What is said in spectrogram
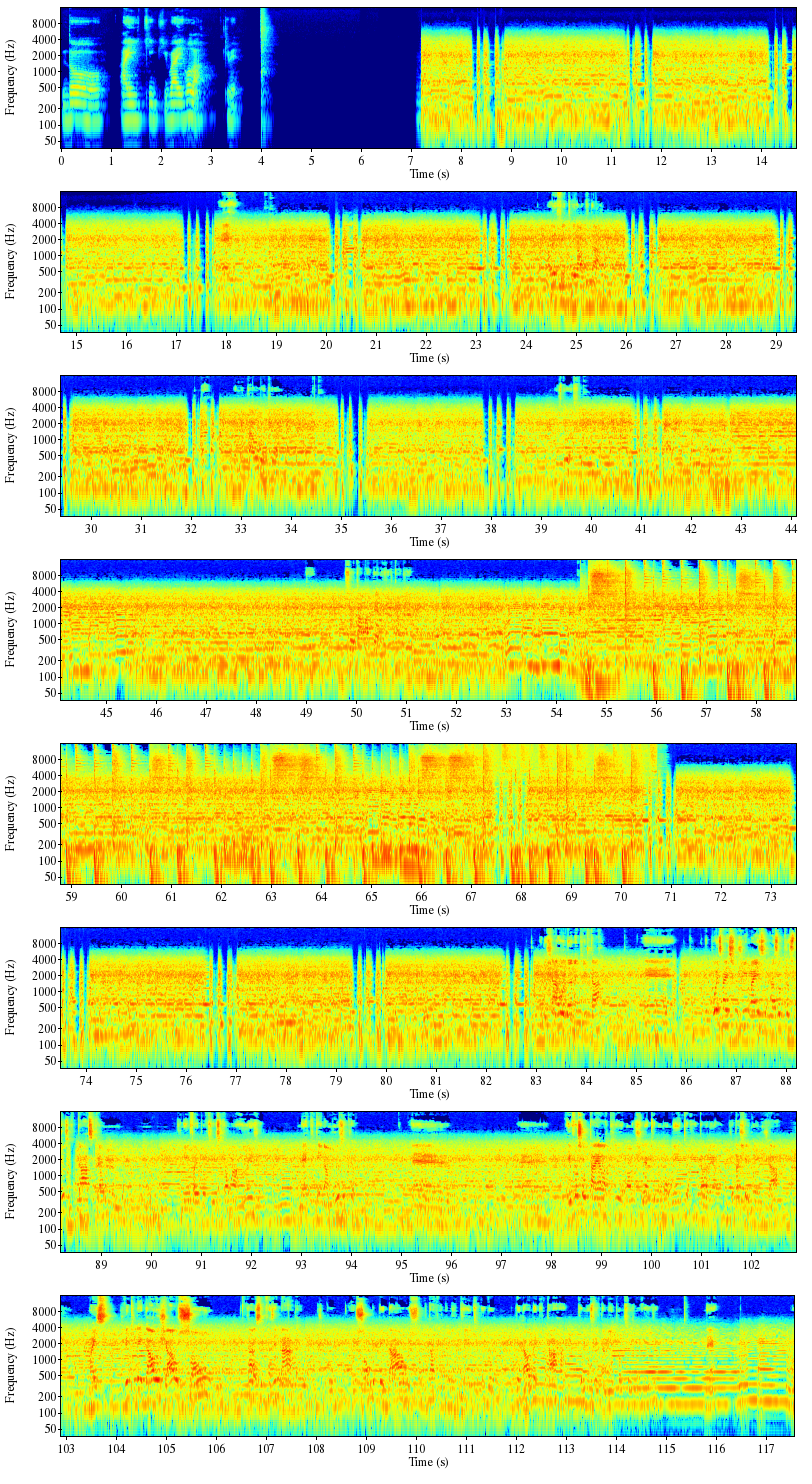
do aí que, que vai rolar. Quer ver? Olha o efeito legal que tá. Depois vai surgir mais as outras duas guitarras, que é um. Que nem eu falei pra vocês, que é um arranjo né, que tem na música. É... Eu vou soltar ela aqui, vamos chegar aqui no momento aqui, tá, dela. Já tá chegando já. Mas vê que legal já o som, cara, sem fazer nada. Tipo, o som do pedal, o som que tá vindo meio quente, do pedal da guitarra, que eu mostrei também pra vocês no vídeo, né?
